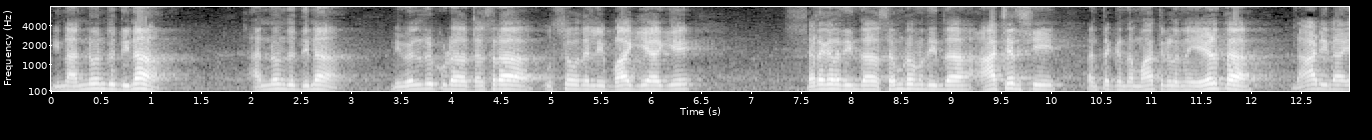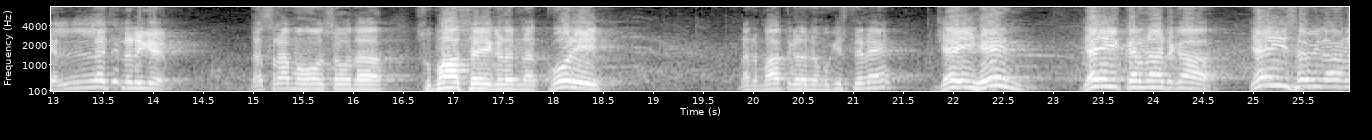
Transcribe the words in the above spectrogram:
ಇನ್ನು ಹನ್ನೊಂದು ದಿನ ಹನ್ನೊಂದು ದಿನ ನೀವೆಲ್ಲರೂ ಕೂಡ ದಸರಾ ಉತ್ಸವದಲ್ಲಿ ಭಾಗಿಯಾಗಿ ಸಡಗರದಿಂದ, ಸಂಭ್ರಮದಿಂದ ಆಚರಿಸಿ ಅಂತಕ್ಕಂಥ ಮಾತುಗಳನ್ನು ಹೇಳ್ತಾ, ನಾಡಿನ ಎಲ್ಲ ಜನರಿಗೆ ದಸರಾ ಮಹೋತ್ಸವದ ಶುಭಾಶಯಗಳನ್ನು ಕೋರಿ ನನ್ನ ಮಾತುಗಳನ್ನು ಮುಗಿಸ್ತೇನೆ. ಜೈ ಹಿಂದ್, ಜೈ ಕರ್ನಾಟಕ, ಜೈ ಸಂವಿಧಾನ.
